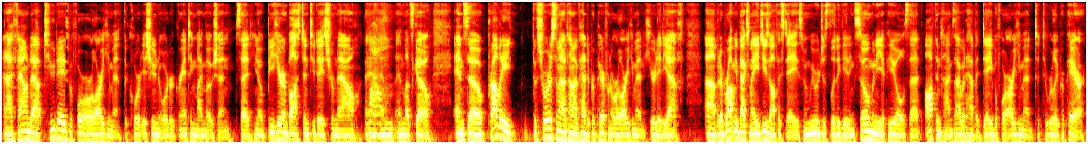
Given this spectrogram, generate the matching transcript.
And I found out two days before oral argument, the court issued an order granting my motion, said, you know, be here in Boston two days from now and, wow. and, and let's go. And so, probably the shortest amount of time I've had to prepare for an oral argument here at ADF. Uh, but it brought me back to my AG's office days when we were just litigating so many appeals that oftentimes I would have a day before argument to, to really prepare.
